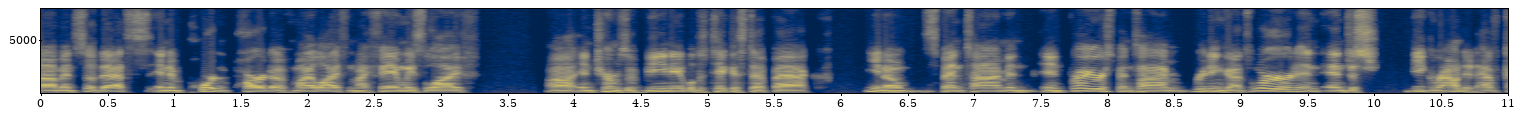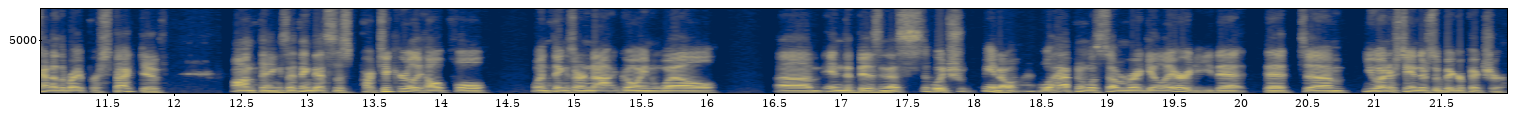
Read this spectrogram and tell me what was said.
um, and so that's an important part of my life and my family's life, uh, in terms of being able to take a step back, you know, spend time in in prayer, spend time reading God's word, and and just be grounded, have kind of the right perspective on things. I think that's just particularly helpful when things are not going well um, in the business, which you know will happen with some regularity. That that um, you understand there's a bigger picture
